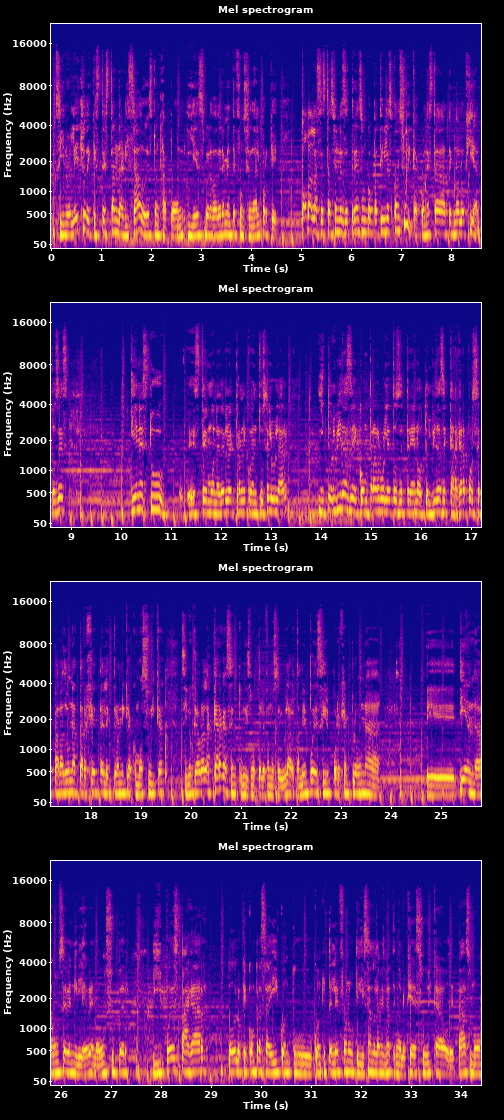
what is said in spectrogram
sino el hecho de que esté estandarizado esto en Japón y es verdaderamente funcional porque todas las estaciones de tren son compatibles con Suica con esta tecnología. Entonces tienes tú este monedero electrónico en tu celular y te olvidas de comprar boletos de tren o te olvidas de cargar por separado una tarjeta electrónica como Suica, sino que ahora la cargas en tu mismo teléfono celular. También puedes ir, por ejemplo, a una eh, tienda, un 7-Eleven o un super y puedes pagar todo lo que compras ahí con tu, con tu teléfono utilizando la misma tecnología de Suica o de Pasmo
